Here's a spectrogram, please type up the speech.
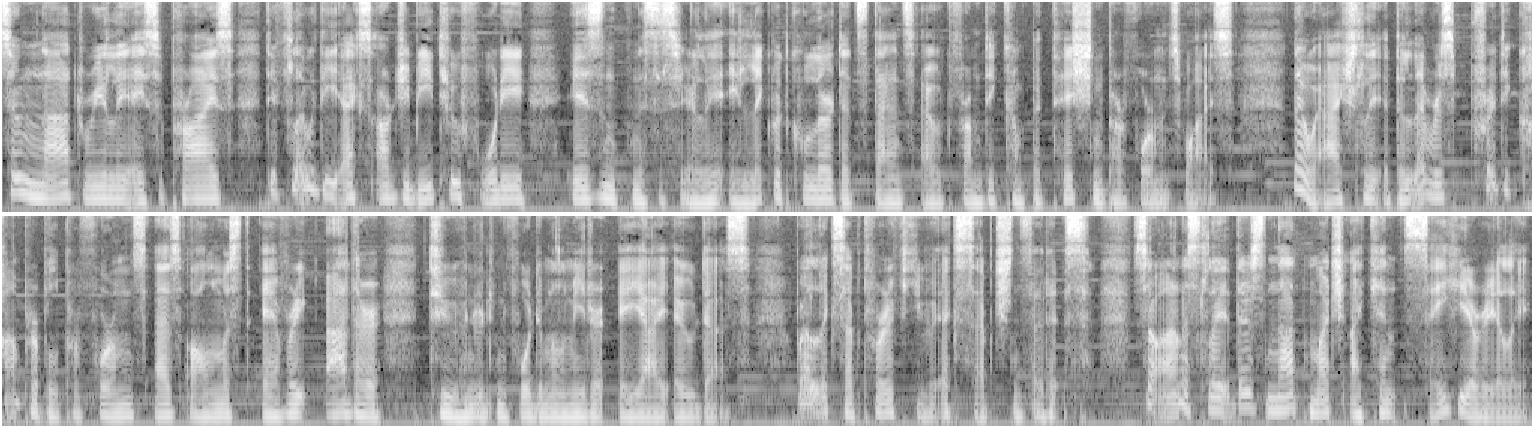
So not really a surprise, the FloeDX RGB240 isn't necessarily a liquid cooler that stands out from the competition performance-wise. No, actually it delivers pretty comparable performance as almost every other 240mm AIO does. Well, except for a few exceptions that is. So honestly, there's not much I can say here really.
